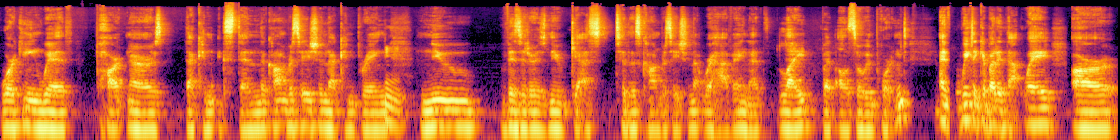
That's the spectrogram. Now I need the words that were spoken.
working with partners that can extend the conversation, that can bring mm. new visitors, new guests to this conversation that we're having that's light but also important. And we think about it that way. Are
